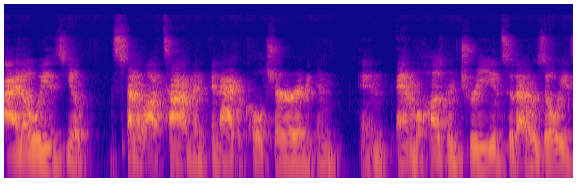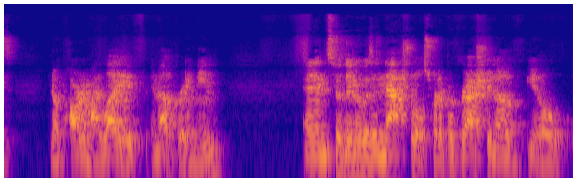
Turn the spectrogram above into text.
I'd always, you know, spent a lot of time in, in agriculture and, and, and, animal husbandry. And so that was always, you know, part of my life and upbringing. And so then it was a natural sort of progression of, you know,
